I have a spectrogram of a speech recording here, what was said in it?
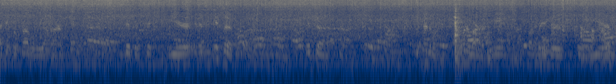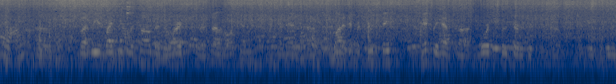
I think we're probably on our fifth or sixth year. And it's, it's a, uh, it's a, uh, kind of a, one of our main fundraisers for the year. Uh, But we invite people to come, there's a large uh, silent auction, and then uh, a lot of different food stations. We actually have uh, Morrison Food Services, um, who we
